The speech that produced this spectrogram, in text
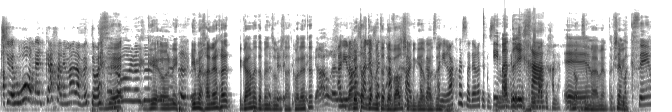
כשהוא עומד ככה למעלה וטוען. זה לא גאוני. היא מחנכת גם את הבן זוג שלה, את קולטת? אני לא לגמרי. בטח גם את מחנכת הדבר אף אחד, שמגיע אגב, בזה. אני רק מסדרת את הסביבה כדי מדריכה. שהסביבה תחנך. לא, זה אה, מהמם, תקשיבי. זה מקסים,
